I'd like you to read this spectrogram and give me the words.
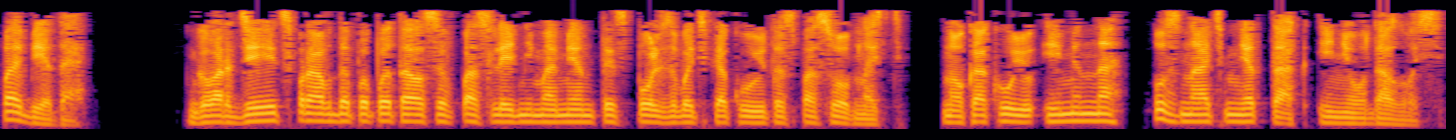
Победа. Гвардеец, правда, попытался в последний момент использовать какую-то способность, но какую именно, узнать мне так и не удалось.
